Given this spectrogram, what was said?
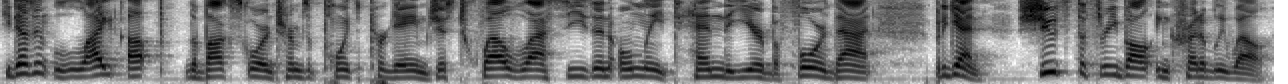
He doesn't light up the box score in terms of points per game, just 12 last season, only 10 the year before that. But again, shoots the three ball incredibly well.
